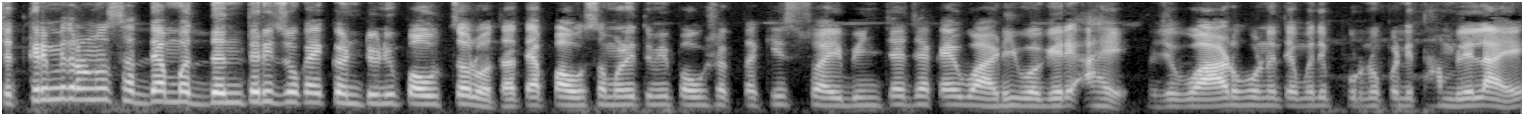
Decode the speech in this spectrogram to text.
शेतकरी मित्रांनो सध्या मध्यंतरी जो काही कंटिन्यू पाऊस चालू होता त्या पावसामुळे तुम्ही पाहू शकता की सोयाबीनच्या ज्या काही वाढी वगैरे आहे म्हणजे वाढ होणं त्यामध्ये पूर्णपणे थांबलेलं आहे.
